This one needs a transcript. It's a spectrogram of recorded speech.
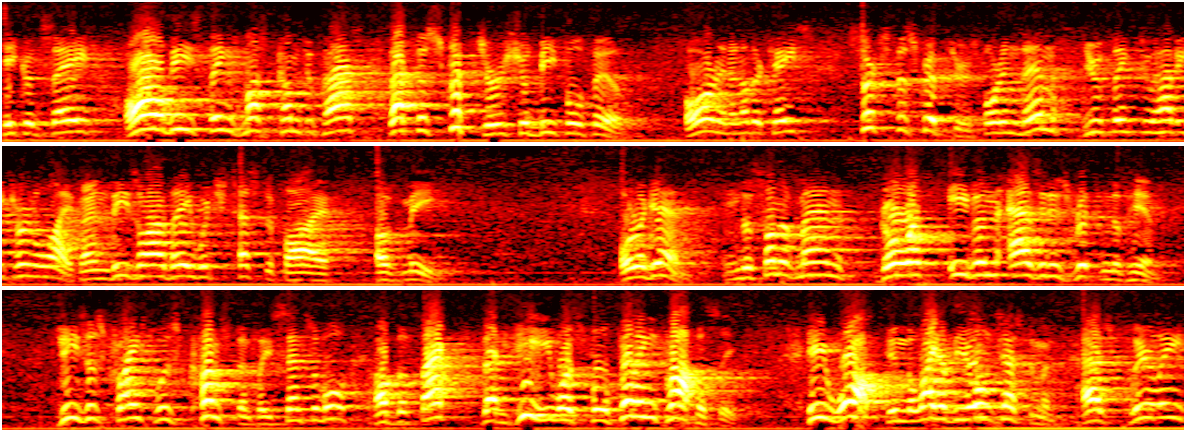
He could say, All these things must come to pass that the Scriptures should be fulfilled. Or, in another case, Search the Scriptures, for in them you think to have eternal life, and these are they which testify of me. Or again, the Son of Man goeth even as it is written of him. Jesus Christ was constantly sensible of the fact that he was fulfilling prophecy. He walked in the light of the Old Testament as clearly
